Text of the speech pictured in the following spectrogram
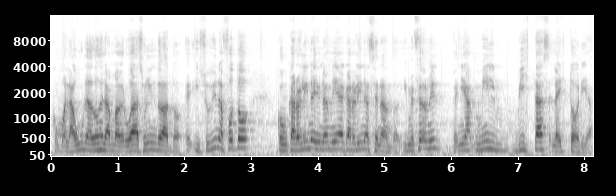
como a la 1, 2 de la madrugada, es un lindo dato, eh, y subí una foto con Carolina y una amiga de Carolina cenando. Y me fui a dormir, tenía mil vistas la historia.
